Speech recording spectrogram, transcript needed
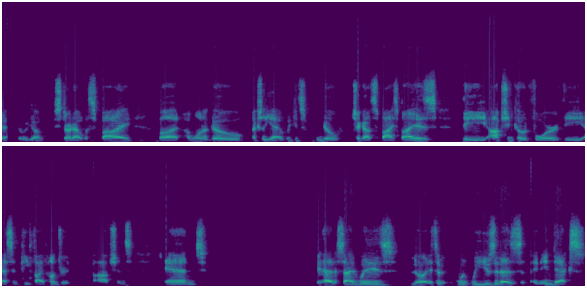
Okay, there we go. Start out with SPY, but I want to go, actually, yeah, we can, we can go check out SPY. SPY is the option code for the S&P 500 options. And it had a sideways, it's a, we use it as an index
